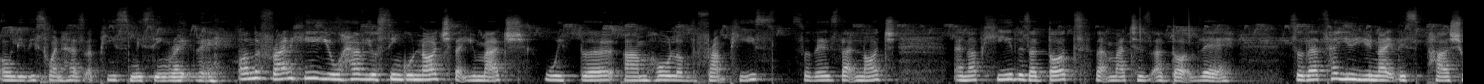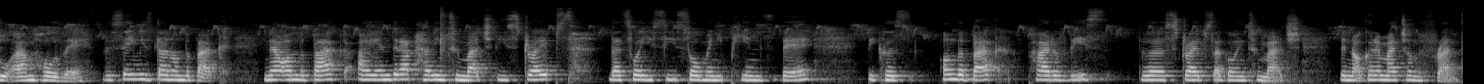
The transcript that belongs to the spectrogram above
only this one has a piece missing right there. On the front here, you have your single notch that you match with the armhole of the front piece. So there's that notch. And up here, there's a dot that matches a dot there. So that's how you unite this partial armhole there. The same is done on the back. Now on the back, I ended up having to match these stripes. That's why you see so many pins there because on the back part of this, the stripes are going to match. They're not going to match on the front.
